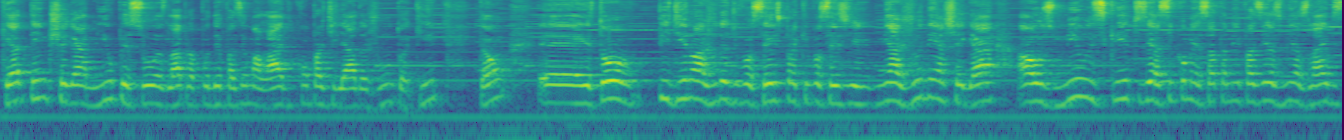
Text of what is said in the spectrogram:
Quero, tem que chegar a mil pessoas lá para poder fazer uma live compartilhada junto aqui. Então, é, estou pedindo a ajuda de vocês para que vocês me ajudem a chegar aos mil inscritos e assim começar também a fazer as minhas lives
